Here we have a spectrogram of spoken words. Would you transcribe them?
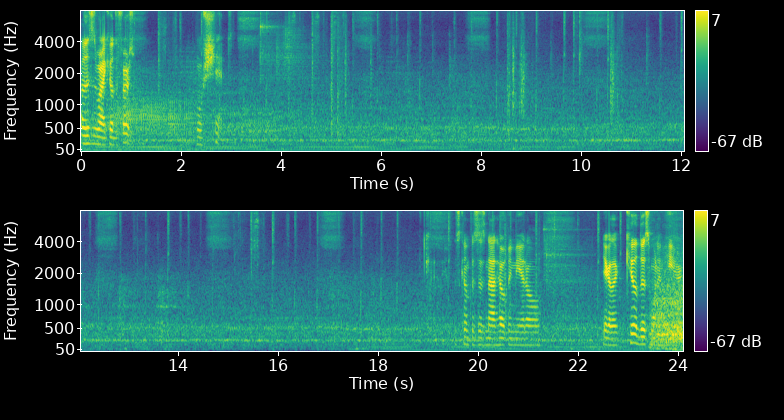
Oh, this is where I killed the first one. Well, shit. Okay, this compass is not helping me at all. Yeah, cause I killed this one in here.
